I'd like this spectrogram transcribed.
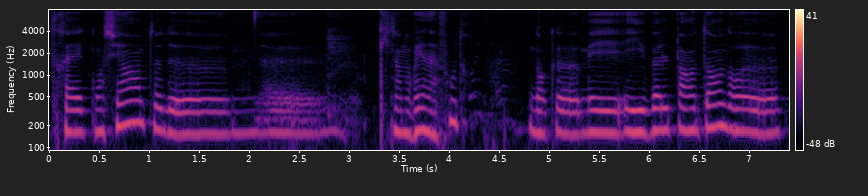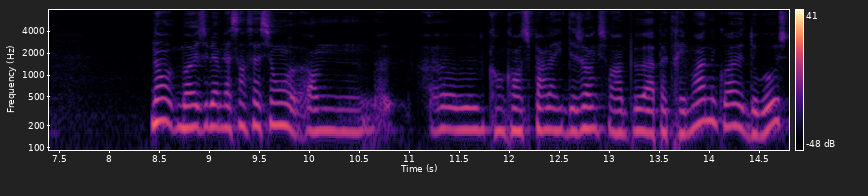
très consciente de qui n'en ont rien à foutre. Donc, mais et ils veulent pas entendre. Non, moi j'ai même la sensation en, euh, quand, quand, je parle avec des gens qui sont un peu à patrimoine, quoi, de gauche,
